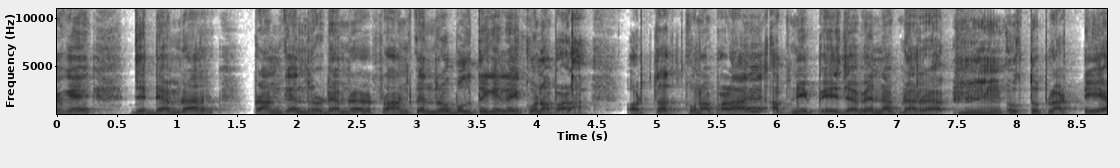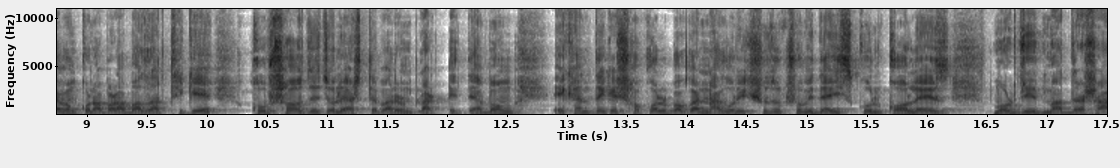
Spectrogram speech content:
আগে, যে ড্যামরার প্রাণকেন্দ্র ড্যামরার প্রাণকেন্দ্র বলতে গেলেই কোনাপাড়া। অর্থাৎ কোনাপাড়ায় আপনি পেয়ে যাবেন আপনার উক্ত প্লাটটি এবং কোনাপাড়া বাজার থেকে খুব সহজে চলে আসতে পারবেন প্লাটটিতে এবং এখান থেকে সকল প্রকার নাগরিক সুযোগ সুবিধা স্কুল কলেজ মসজিদ মাদ্রাসা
